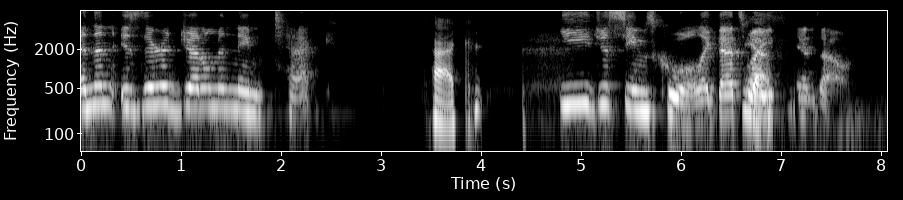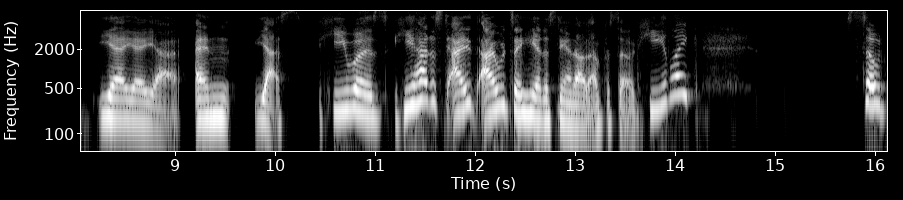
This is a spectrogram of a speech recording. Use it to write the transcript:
And then is there a gentleman named Teck? Teck. He just seems cool. Like that's why Yes. he stands out. Yeah, yeah, yeah. And yes, he was he had a st- I I would say he had a standout episode. He like so t-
